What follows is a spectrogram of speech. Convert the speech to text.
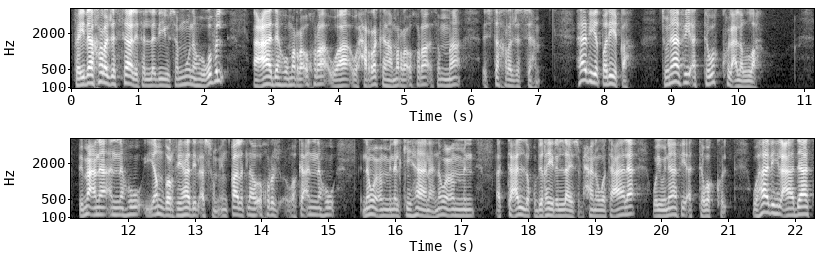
فإذا خرج الثالث الذي يسمونه غفل أعاده مرة أخرى وحركها مرة أخرى ثم استخرج السهم. هذه طريقة تنافي التوكل على الله. بمعنى أنه ينظر في هذه الأسهم. إن قالت له اخرج وكأنه نوع من الكهانة نوع من التعلق بغير الله سبحانه وتعالى وينافي التوكل. وهذه العادات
